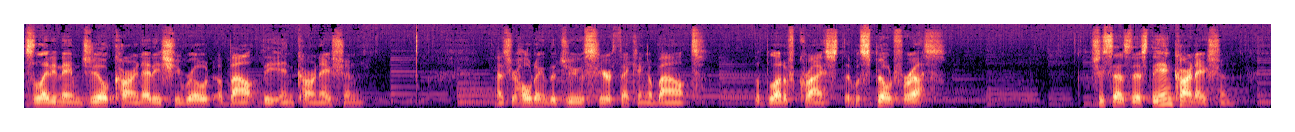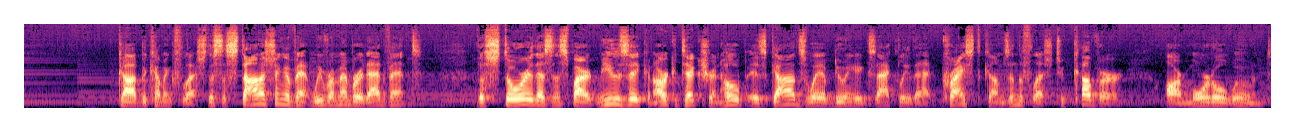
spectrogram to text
There's a lady named Jill Carattini. She wrote about the incarnation. As you're holding the juice here, thinking about the blood of Christ that was spilled for us, she says this the incarnation, God becoming flesh, this astonishing event we remember at Advent, the story that's inspired music and architecture and hope, is God's way of doing exactly that. Christ comes in the flesh to cover our mortal wound.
